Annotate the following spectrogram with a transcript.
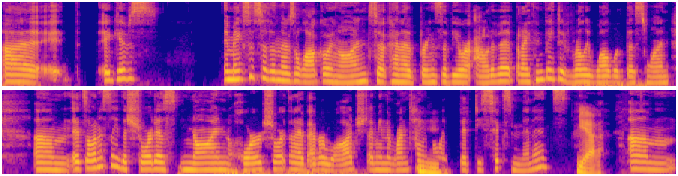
uh, it it gives it makes it so then there's a lot going on, so it kind of brings the viewer out of it. But I think they did really well with this one. Um, it's honestly the shortest non horror short that I've ever watched. I mean, the runtime mm-hmm. like 56 minutes. Yeah. Um,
